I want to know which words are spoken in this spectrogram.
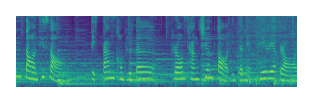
ขั้นตอนที่ 2 ติดตั้งคอมพิวเตอร์ พร้อมทั้งเชื่อมต่ออินเทอร์เน็ตให้เรียบร้อย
